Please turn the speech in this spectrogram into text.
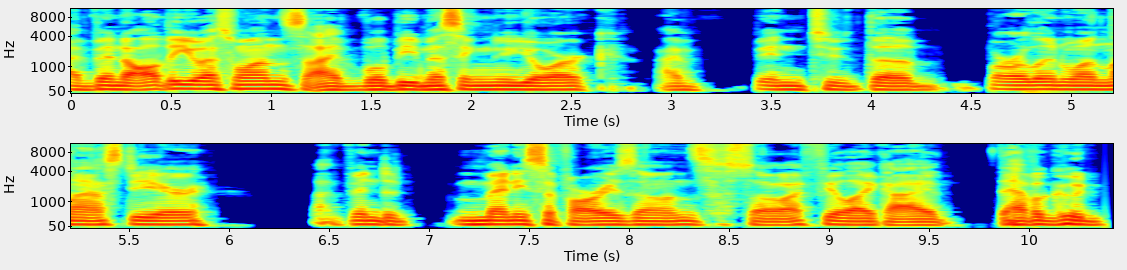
I've been to all the US ones. I will be missing New York. I've been to the Berlin one last year. I've been to many safari zones. So I feel like I have a good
